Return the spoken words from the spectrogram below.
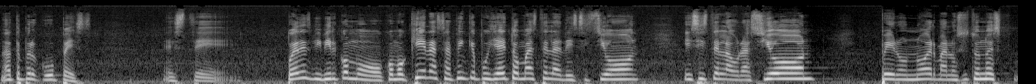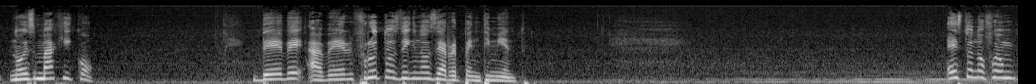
No te preocupes. Este, puedes vivir como, como quieras, al fin que pues ya tomaste la decisión, hiciste la oración, pero no, hermanos, esto no es, no es mágico. Debe haber frutos dignos de arrepentimiento. Esto no fue un,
